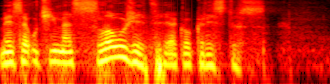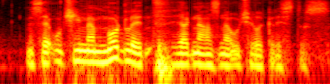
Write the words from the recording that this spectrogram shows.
My se učíme sloužit jako Kristus. My se učíme modlit, jak nás naučil Kristus.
